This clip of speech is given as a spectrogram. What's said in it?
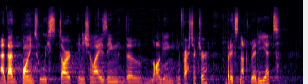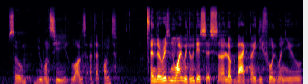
At that point, we start initializing the logging infrastructure, but it's not ready yet. So you won't see logs at that point. And the reason why we do this is uh, Logback by default when you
